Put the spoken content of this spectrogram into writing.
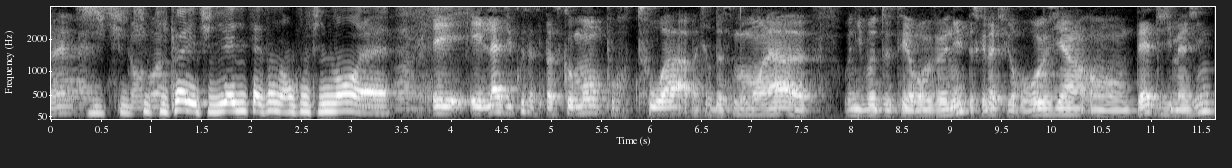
Ouais. tu, tu, tu t'envoies. picoles et tu dis, vas-y, de toute façon, on est en confinement. euh, Et, et là, du coup, ça se passe comment pour toi à partir de ce moment-là, euh, au niveau de tes revenus Parce que là, tu reviens en dette, j'imagine.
